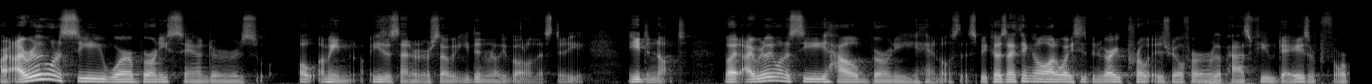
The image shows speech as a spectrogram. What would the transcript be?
All right, I really want to see where Bernie Sanders, oh, I mean, he's a senator, so he didn't really vote on this, did he? He did not. But I really want to see how Bernie handles this because I think in a lot of ways he's been very pro Israel for the past few days or for,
